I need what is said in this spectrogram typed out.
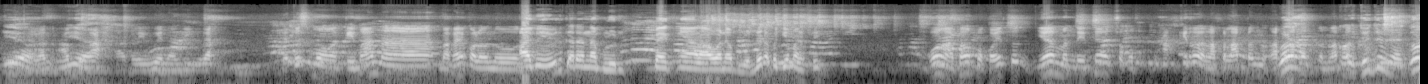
Iya, Ya kan? Aku iya. ah ugly win anjing lah. Ya terus mau gimana? Makanya kalau lu Agli itu karena belum backnya lawannya blunder apa gimana sih gua nggak tahu pokoknya tuh dia menitnya cukup akhir lah 88 Gua 88 kalau 68 jujur ya, gua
